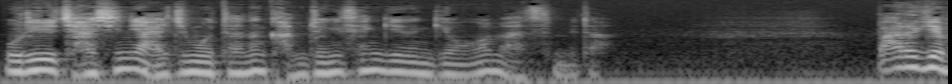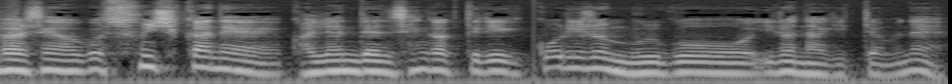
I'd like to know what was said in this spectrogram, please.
우리 자신이 알지 못하는 감정이 생기는 경우가 많습니다. 빠르게 발생하고 순식간에 관련된 생각들이 꼬리를 물고 일어나기 때문에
